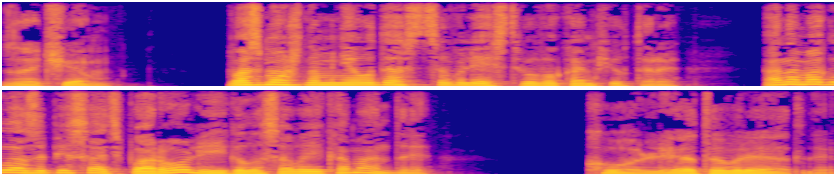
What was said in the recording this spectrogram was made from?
«Зачем?» «Возможно, мне удастся влезть в его компьютеры. Она могла записать пароли и голосовые команды». «Холли, это вряд ли.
